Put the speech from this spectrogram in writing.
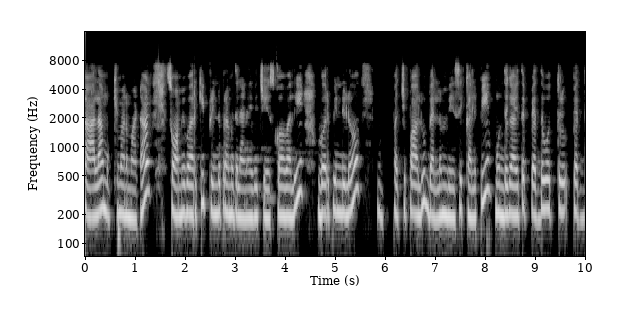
చాలా ముఖ్యమన్నమాట స్వామివారికి పిండి ప్రమిదలు అనేవి చేసుకోవాలి. వరిపిండిలో పచ్చిపాలు బెల్లం వేసి కలిపి ముందుగా అయితే పెద్ద ఒత్తులు పెద్ద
